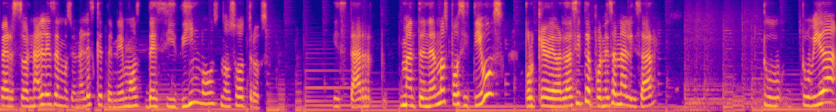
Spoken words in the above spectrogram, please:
personales, emocionales que tenemos, decidimos nosotros estar, mantenernos positivos, porque de verdad si te pones a analizar tu, tu vida,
